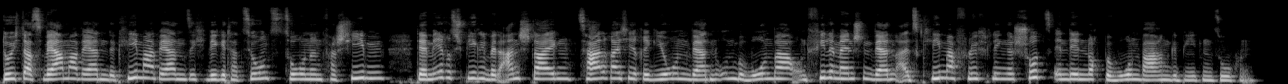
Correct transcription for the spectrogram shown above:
Durch das wärmer werdende Klima werden sich Vegetationszonen verschieben, der Meeresspiegel wird ansteigen, zahlreiche Regionen werden unbewohnbar und viele Menschen werden als Klimaflüchtlinge Schutz in den noch bewohnbaren Gebieten suchen.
